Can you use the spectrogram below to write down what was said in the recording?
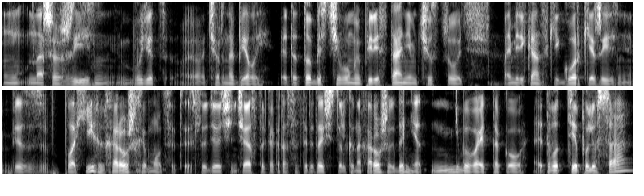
наша жизнь будет э, черно-белой. Это то, без чего мы перестанем чувствовать американские горки жизни, без плохих и хороших эмоций. То есть люди очень часто как раз сосредоточатся только на хороших. Да нет, не бывает такого. Это вот те полюса,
